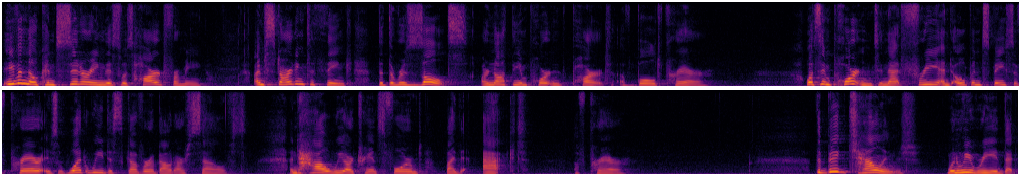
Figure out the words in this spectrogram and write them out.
Even though considering this was hard for me, I'm starting to think that the results are not the important part of bold prayer. What's important in that free and open space of prayer is what we discover about ourselves and how we are transformed by the act of prayer. The big challenge when we read that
